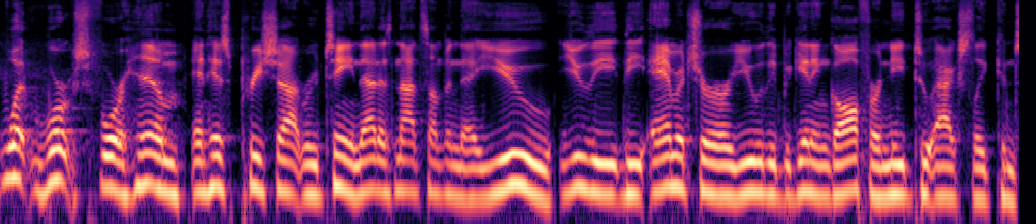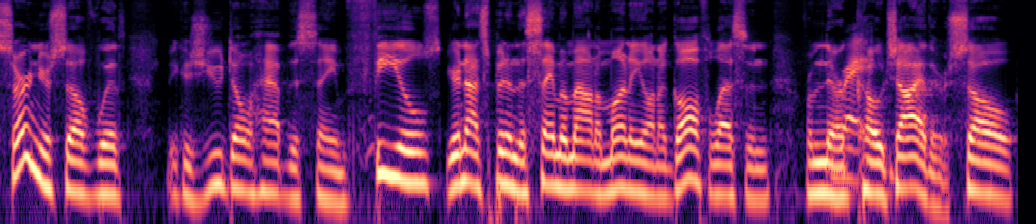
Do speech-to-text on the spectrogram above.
what works for him in his pre-shot routine that is not something that you you the the amateur or you the beginning golfer need to actually concern yourself with because you don't have the same feels. You're not spending the same amount of money on a golf lesson from their Right. coach either. So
